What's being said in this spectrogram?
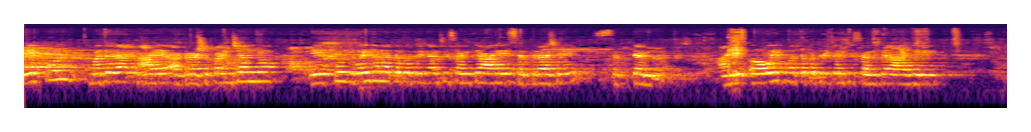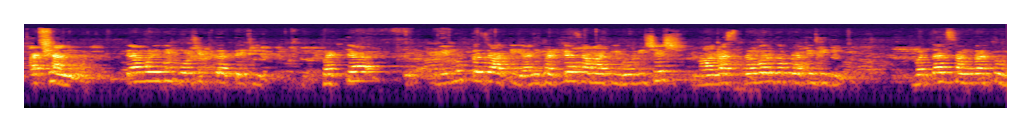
एकूण मतदान आहे अठराशे पंच्याण्णव. एकूण वैध मतपत्रिकांची संख्या आहे सतराशे सत्त्याण्णव. आणि अवैध मतपत्रिकांची संख्या आहे अठ्ठ्याण्णव. त्यामुळे मी घोषित करते की भटक्या विमुक्त जाती आणि भटक्या जमाती व विशेष मागास प्रवर्ग प्रतिनिधी मतदारसंघातून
